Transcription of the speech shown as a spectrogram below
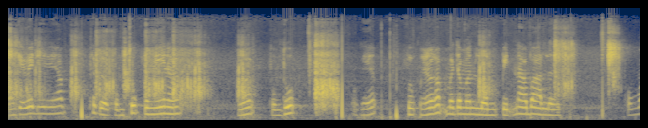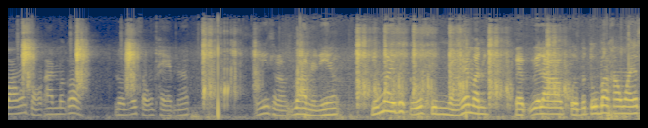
สังเกตไว้ดีนะครับ ถ้าเกิดผมทุบตรงนี้นะครับนะครับผมทุบโอเคครับฝึกเห็นแล้วครับ มันจะมันหล่นปิดหน้าบ้านเลย ผมวางไว้สองอันมันก็หล่นไว้สองแถบนะครับอันนี้สำหรับบ้านอย่างนี้นะหรือไม่ถ้าเกิดคุณอยากให้มัน แบบเวลาเปิดประตูบ้านเข้ามาแล้ว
